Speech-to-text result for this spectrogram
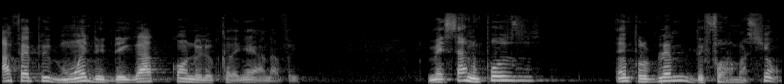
a fait plus, moins de dégâts qu'on ne le craignait en Afrique. Mais ça nous pose un problème de formation,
